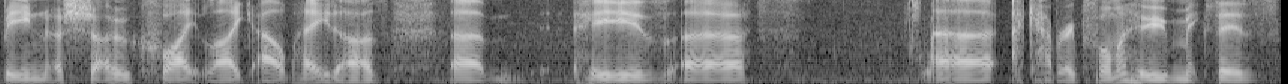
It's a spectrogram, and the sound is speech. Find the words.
been a show quite like Alp Haydar's. Um, he's uh, uh, a cabaret performer who mixes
